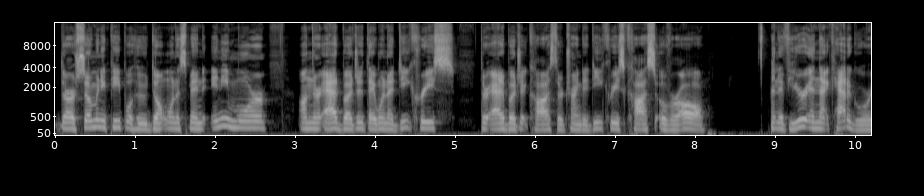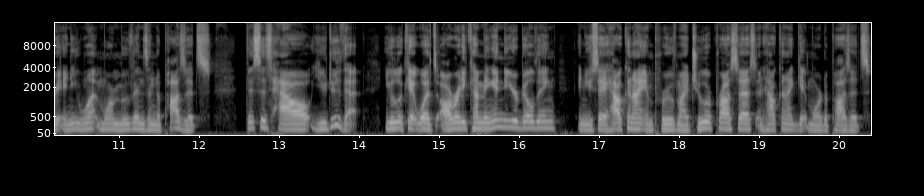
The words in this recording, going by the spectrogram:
there are so many people who don't want to spend any more on their ad budget. They want to decrease their ad budget costs. They're trying to decrease costs overall. And if you're in that category and you want more move ins and deposits, this is how you do that. You look at what's already coming into your building and you say, how can I improve my tour process and how can I get more deposits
